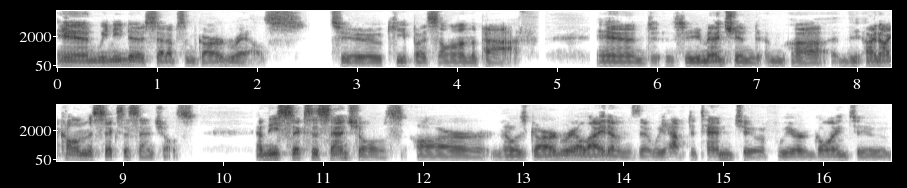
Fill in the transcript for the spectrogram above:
and we need to set up some guardrails to keep us on the path. And so you mentioned um, uh, the, and i call them the six essentials. And these six essentials are those guardrail items that we have to tend to if we are going to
